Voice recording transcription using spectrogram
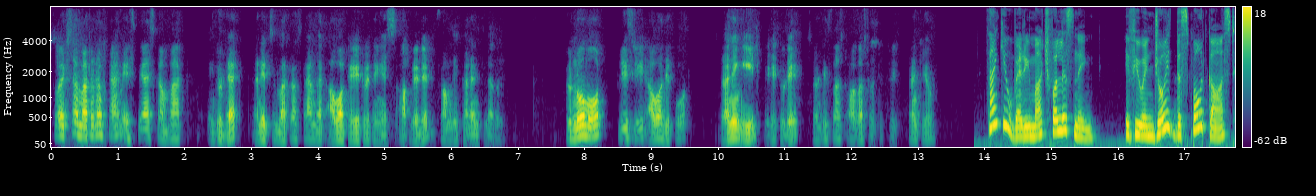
So it's a matter of time FPIs come back into debt, and it's a matter of time that our credit rating is upgraded from the current level. To know more, please read our report, Running Yield, dated today, 21st August 23. Thank you. Thank you very much for listening. If you enjoyed this podcast,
